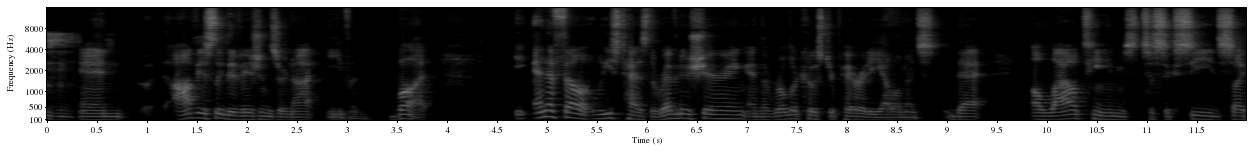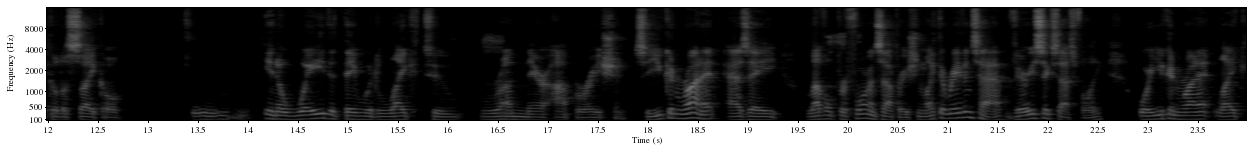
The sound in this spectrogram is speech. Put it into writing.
Mm-hmm. And obviously, divisions are not even, but the NFL at least has the revenue sharing and the roller coaster parity elements that allow teams to succeed cycle to cycle in a way that they would like to run their operation. So you can run it as a level performance operation like the Ravens have very successfully, or you can run it like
